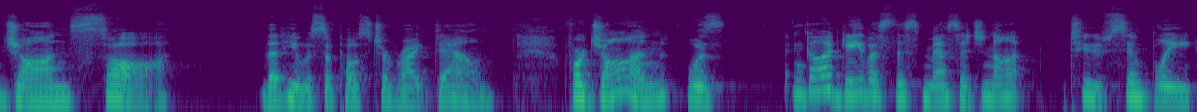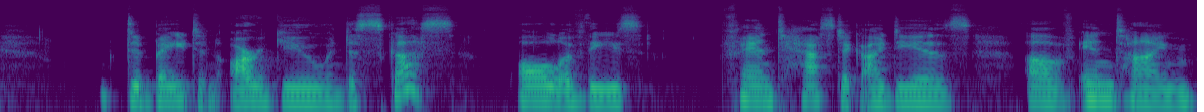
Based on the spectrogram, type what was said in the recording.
John saw that he was supposed to write down. For John was, and God gave us this message not to simply debate and argue and discuss all of these fantastic ideas of end time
